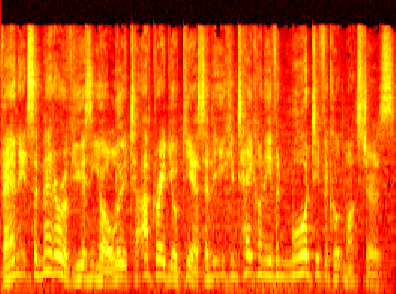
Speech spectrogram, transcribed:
Then it's a matter of using your loot to upgrade your gear so that you can take on even more difficult monsters.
